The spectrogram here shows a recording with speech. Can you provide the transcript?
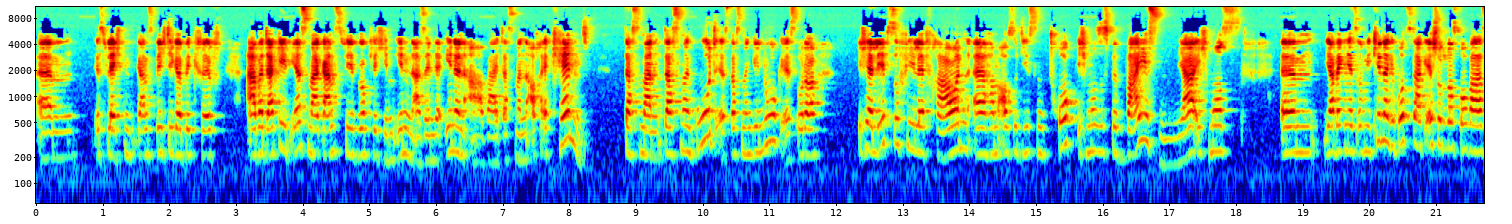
ähm, ist vielleicht ein ganz wichtiger Begriff. Aber da geht erstmal ganz viel wirklich im Innen, also in der Innenarbeit, dass man auch erkennt, dass man, dass man gut ist, dass man genug ist. Oder ich erlebe so viele Frauen, äh, haben auch so diesen Druck, ich muss es beweisen, ja, ich muss ähm, ja, wenn jetzt irgendwie Kindergeburtstag ist oder sowas,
